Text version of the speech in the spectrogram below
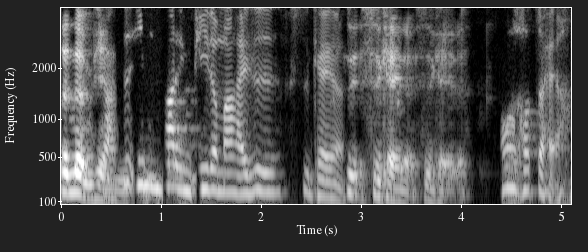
真的很便宜。是一零八零 P 的吗？还是四 K 的？是四 K 的，四 K 的。哦，好窄啊。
